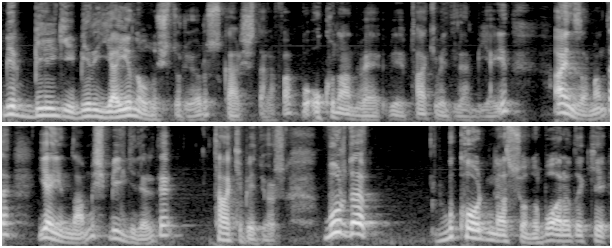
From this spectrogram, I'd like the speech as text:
bir bilgi, bir yayın oluşturuyoruz karşı tarafa. Bu okunan ve e, takip edilen bir yayın. Aynı zamanda yayınlanmış bilgileri de takip ediyoruz. Burada bu koordinasyonu, bu aradaki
